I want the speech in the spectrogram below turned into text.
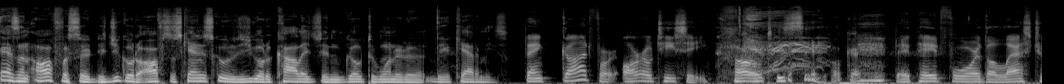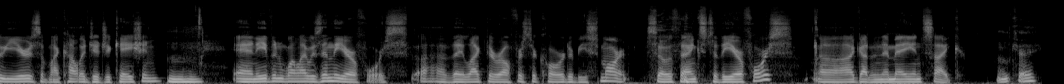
as an officer, did you go to officers candidate school? Or did you go to college and go to one of the, the academies? Thank God for ROTC. ROTC, okay. they paid for the last two years of my college education. Mm-hmm. And even while I was in the Air Force, uh, they liked their officer corps to be smart. So thanks to the Air Force, uh, I got an MA in psych. Okay.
